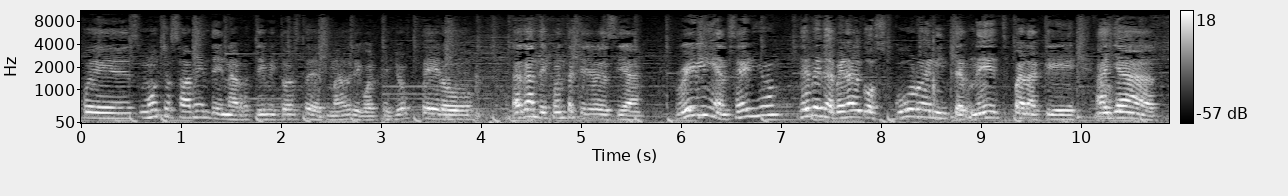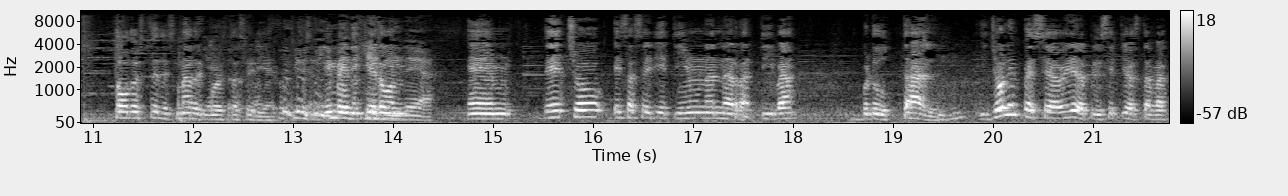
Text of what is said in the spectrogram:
pues muchos saben de narrativa y todo este desmadre igual que yo, pero hagan de cuenta que yo decía, ¿really? ¿En serio? Debe de haber algo oscuro en internet para que haya todo este desmadre por esta serie. Y me dijeron, em, de hecho, esa serie tiene una narrativa brutal. Y yo la empecé a ver y al principio estaba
